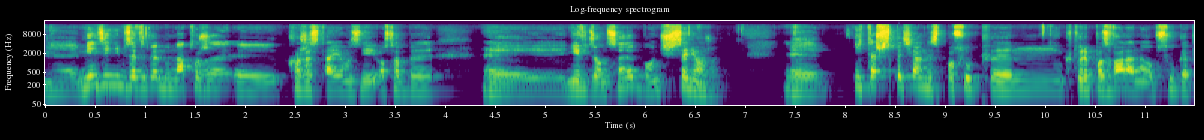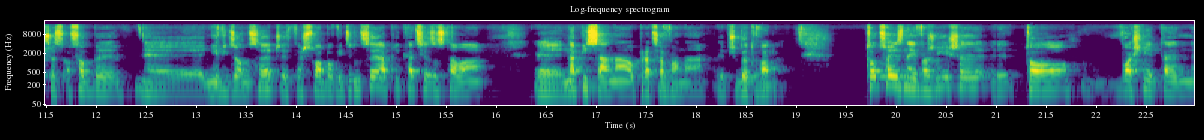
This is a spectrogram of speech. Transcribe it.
e, między innymi ze względu na to, że korzystają z niej osoby niewidzące bądź seniorzy. I też w specjalny sposób, który pozwala na obsługę przez osoby niewidzące czy też słabowidzące, aplikacja została napisana, opracowana, przygotowana. To, co jest najważniejsze, to właśnie ten,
